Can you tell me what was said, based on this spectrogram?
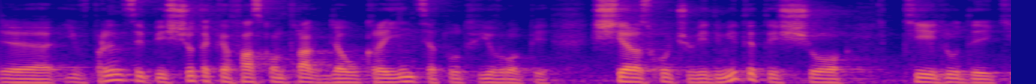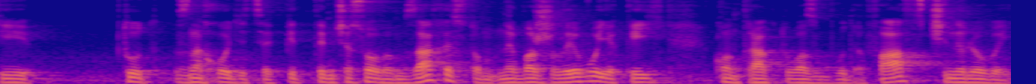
Е, І в принципі, що таке фаст-контракт для українця тут в Європі? Ще раз хочу відмітити, що ті люди, які тут знаходяться під тимчасовим захистом, неважливо, який контракт у вас буде, фаст чи нульовий.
